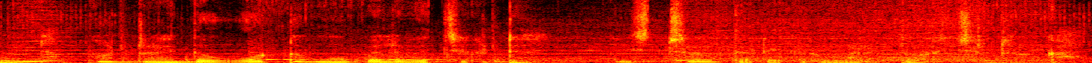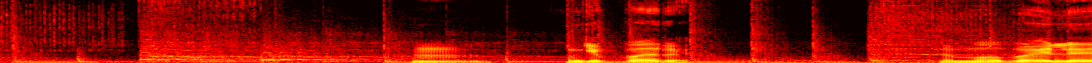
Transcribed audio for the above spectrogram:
என்ன பண்றான் இந்த ஓட்ட மொபைலை வச்சுக்கிட்டு? இஷ்டம் தடைக்கிற மாதிரி தொடச்சிட்டு இருக்கான் ம் இங்க பாரு. இந்த மொபைலு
